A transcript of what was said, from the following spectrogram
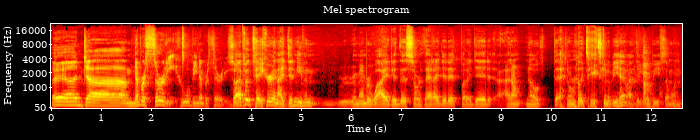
And um, number 30. Who will be number 30? So I put Taker, and I didn't even remember why I did this or that I did it, but I did. I don't know. That, I don't really think it's gonna be him. I think it'll be someone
